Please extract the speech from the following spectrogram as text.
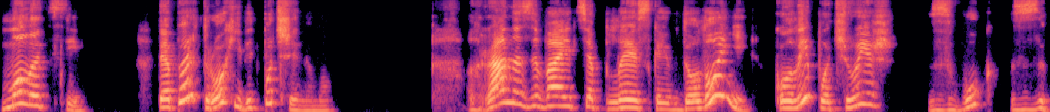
Молодці. Тепер трохи відпочинемо. Гра називається Плескай в долоні, коли почуєш звук з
